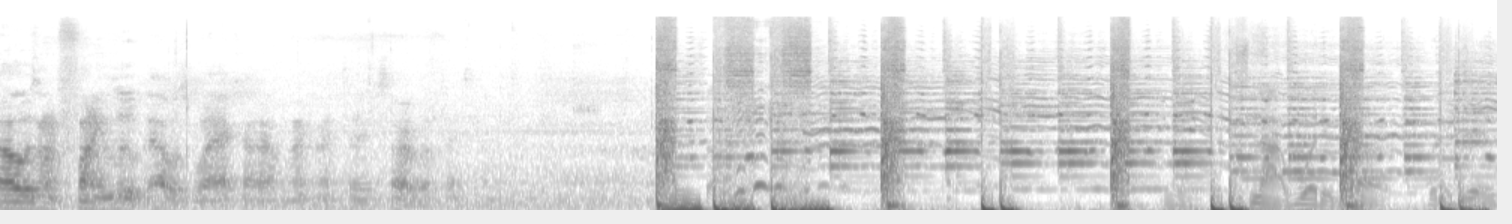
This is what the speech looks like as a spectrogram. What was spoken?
Oh, it was on a funny loop. That was whack. Uh, right there. Sorry about that. It's not what it was, but it is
